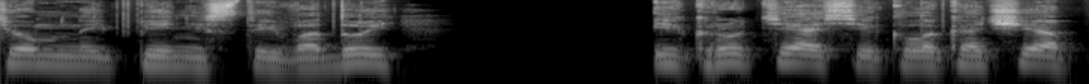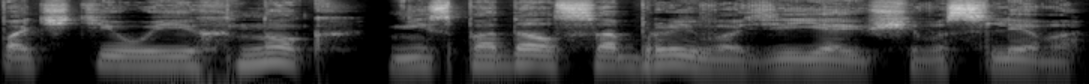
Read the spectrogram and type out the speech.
темной пенистой водой и, крутясь и клокоча почти у их ног, не спадал с обрыва, зияющего слева.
